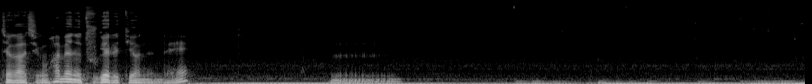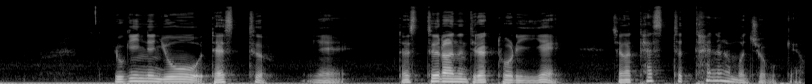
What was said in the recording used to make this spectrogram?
제가 지금 화면을 두 개를 띄웠는데 음, 여기 있는 요 dest 예, dest라는 디렉토리에 제가 테스트 10을 한번 지워볼게요.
